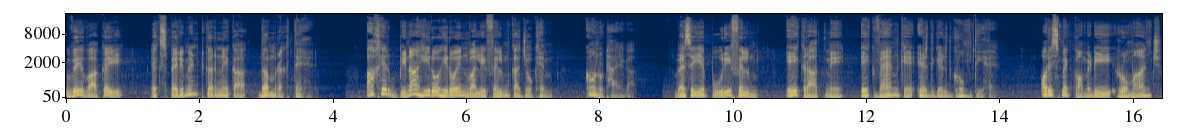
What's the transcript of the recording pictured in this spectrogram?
वे वाकई एक्सपेरिमेंट करने का दम रखते हैं। आखिर बिना हीरो हीरोइन वाली फ़िल्म का जोखिम कौन उठाएगा? वैसे ये पूरी फ़िल्म एक रात में एक वैन के इर्द गिर्द घूमती है और इसमें कॉमेडी, रोमांच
